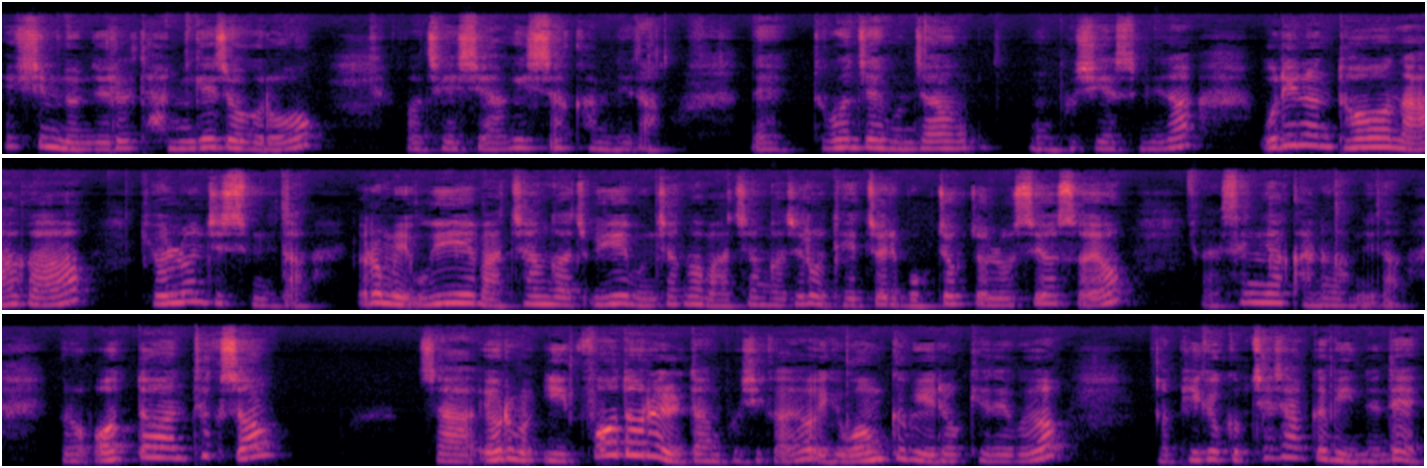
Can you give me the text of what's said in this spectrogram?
핵심 논지를 단계적으로 어, 제시하기 시작합니다. 네, 두 번째 문장 음, 보시겠습니다. 우리는 더 나아가 결론 짓습니다. 여러분 위에 마찬가지 위에 문장과 마찬가지로 대절이 목적절로 쓰였어요. 아, 생략 가능합니다. 그리고 어떠한 특성 자, 여러분 이 further를 일단 보실까요? 이게 원급이 이렇게 되고요. 어, 비교급 최상급이 있는데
